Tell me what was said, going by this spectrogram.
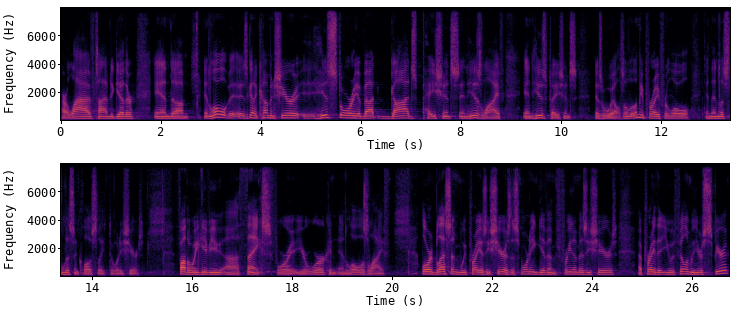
our live time together. And, um, and Lowell is going to come and share his story about God's patience in his life and his patience as well. So let me pray for Lowell, and then let's listen closely to what he shares. Father, we give you uh, thanks for your work in, in Lowell's life. Lord, bless him. We pray as he shares this morning. Give him freedom as he shares. I pray that you would fill him with your spirit.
